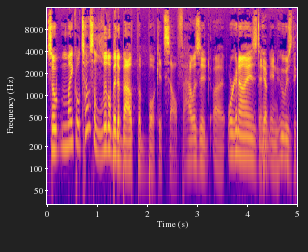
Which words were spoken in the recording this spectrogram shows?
So, Michael, tell us a little bit about the book itself. How is it uh, organized and, Yep. and who is the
